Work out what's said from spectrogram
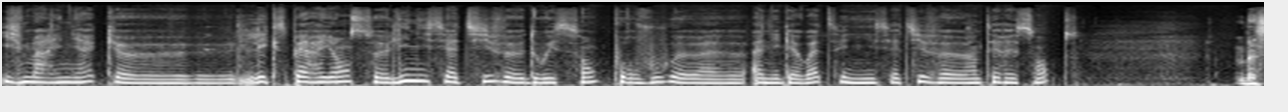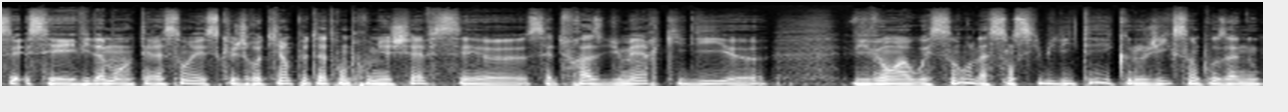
Yves Marignac, euh, l'expérience, euh, l'initiative d'Ouessant, pour vous, euh, à Négawatt, c'est une initiative intéressante? Bah, c'est évidemment intéressant et ce que je retiens peut-être en premier chef, c'est cette phrase du maire qui dit Vivant à Ouessant, la sensibilité écologique s'impose à nous.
